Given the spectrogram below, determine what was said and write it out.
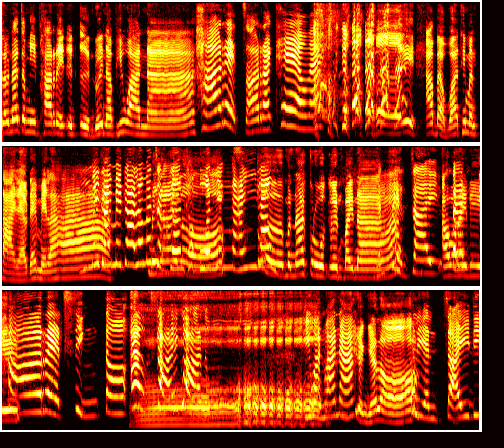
แล้วน่าจะมีพาเหรดอื่น ๆ ด้วยนะพี่วานนะพาเหรดจระเข้ไหมเอาแบบว่าที่มันตายแล้วได้ไหมล่ะไม่ได้ไม่ได้แล้วมันจะเดินขบวนยังไงเล่าเออมันน่ากลัวเกินไปนะเปลี่ยนใจเอาอะไรดีพาเหรดสิงโตอ้าวซ้ายขวาหนูพี่วันว่านะ อย่างเงี้ยหรอเปลี่ยนใจดี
